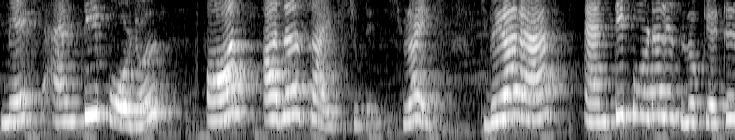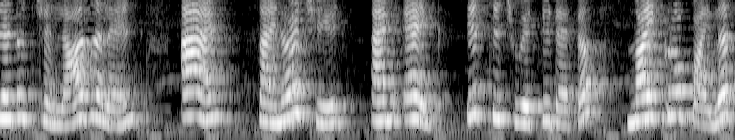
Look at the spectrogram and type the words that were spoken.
makes antipodals on other side students, right? Whereas antipodal is located at a chalazal end and synergid and egg is situated at a micropylar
